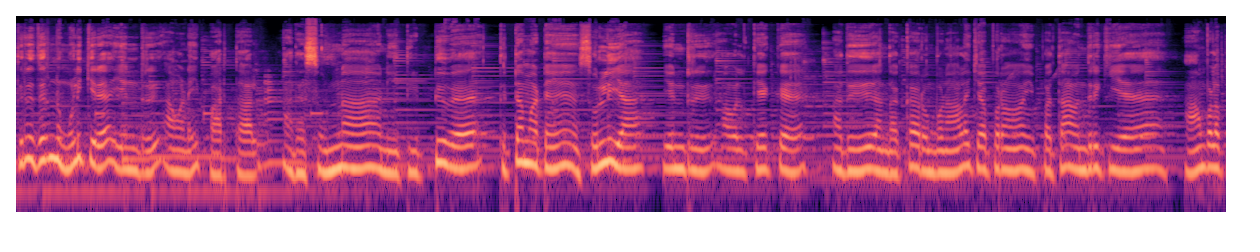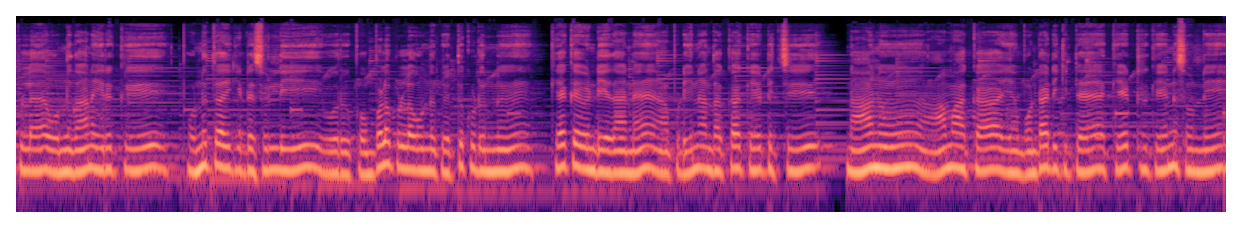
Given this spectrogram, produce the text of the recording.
திரு திருன்னு முழிக்கிற? என்று அவனை பார்த்தாள். அதை சொன்னால் நீ திட்டுவ திட்டமாட்டேன் சொல்லியா? என்று அவள் கேட்க அது அந்த அக்கா ரொம்ப நாளைக்கு அப்புறம் இப்போ தான் வந்திருக்கிய. ஆம்பளை பிள்ளை ஒன்று தானே இருக்குது பொண்ணு தாய்கிட்ட சொல்லி ஒரு பொம்பளை பிள்ளை ஒன்று பெற்று கொடுன்னு கேட்க வேண்டியதானே? அப்படின்னு அந்த அக்கா கேட்டுச்சு. நானும் ஆமாக்கா என் பொண்டாட்டிக்கிட்ட கேட்டிருக்கேன்னு சொன்னேன்.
